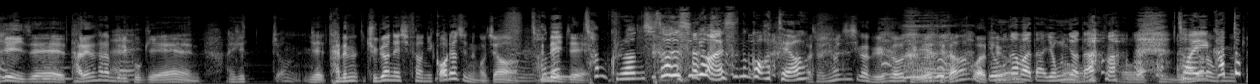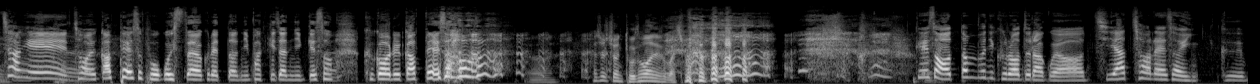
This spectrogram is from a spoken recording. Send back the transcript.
이게 이제 다른 사람들이 네. 보기엔 아, 이게 좀 이제 다른 주변의 시선이 꺼려지는 거죠. 근데 저는 이제 참 그런 시선 신경 안 쓰는 것 같아요. 아, 저는 현지 씨가 그래서 되게 대단한 것 같아요. 용감하다, 용녀다. 어, 어, 좀 저희 카톡창에 네. 저희 카페에서 보고 있어요. 그랬더니 박 기자님께서 그거를 카페에서. 어, 사실 전 도서관에서 봤지만 그래서 어떤 분이 그러더라고요. 지하철에서 읽, 그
